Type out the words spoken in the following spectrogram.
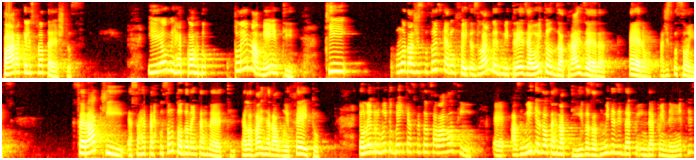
para aqueles protestos. E eu me recordo plenamente que uma das discussões que eram feitas lá em 2013, há oito anos atrás, era, eram as discussões. Será que essa repercussão toda na internet ela vai gerar algum efeito? Eu lembro muito bem que as pessoas falavam assim: é, as mídias alternativas, as mídias independentes,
